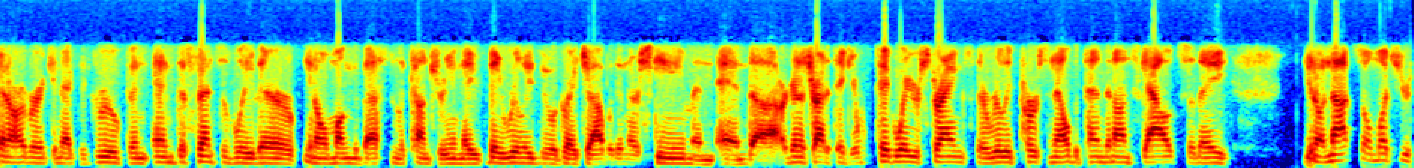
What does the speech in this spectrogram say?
and are a very connected group. And, and defensively, they're you know among the best in the country, and they, they really do a great job within their scheme, and and uh, are going to try to take your, take away your strengths. They're really personnel dependent on scouts, so they you know not so much your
